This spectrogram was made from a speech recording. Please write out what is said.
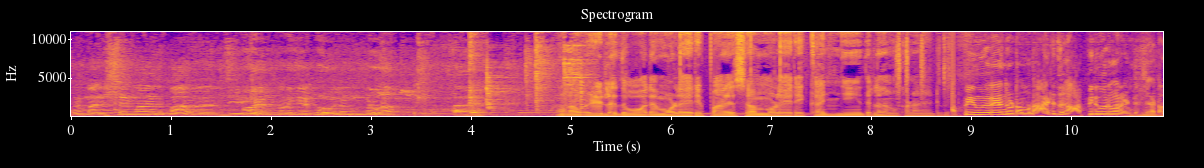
മനുഷ്യന്മാരുടെ മനുഷ്യന്മാരത് ജീവിക്കാൻ തുടങ്ങിയ മുമ്പുള്ള അതെ. പോണ വഴിയിൽ ഇതുപോലെ മുളേരി പായസം മുളേരി കഞ്ഞി ഇതെല്ലാം നമുക്ക് കാണാനായിട്ട് പറ്റും ഹാപ്പി ന്യൂ ഇയർ ആയിരുന്നു നമ്മുടെ അടുത്ത് ഹാപ്പി ന്യൂ ഇയർ പറഞ്ഞിട്ടില്ല ചേട്ടാ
